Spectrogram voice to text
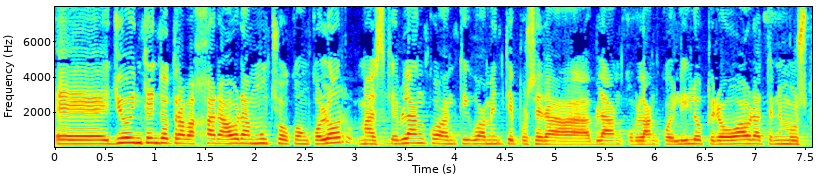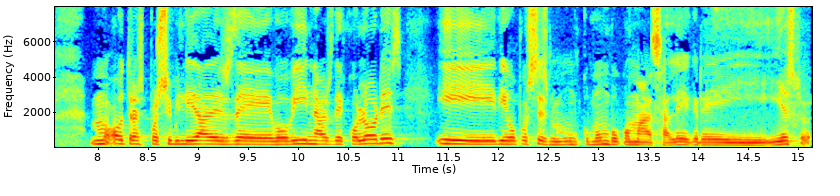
Eh, yo intento trabajar ahora mucho con color, más que blanco. Antiguamente pues era blanco, blanco el hilo, pero ahora tenemos otras posibilidades de bobinas, de colores, y digo, pues es como un poco más alegre y, eso.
